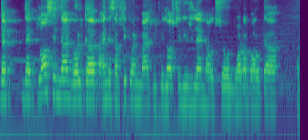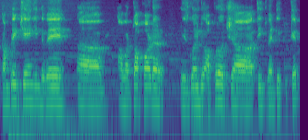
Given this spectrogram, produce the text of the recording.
that that loss in that World Cup and the subsequent match which we lost to New Zealand also brought about uh, a complete change in the way uh, our top order is going to approach uh, T20 cricket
